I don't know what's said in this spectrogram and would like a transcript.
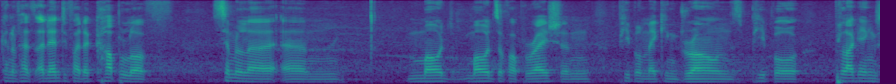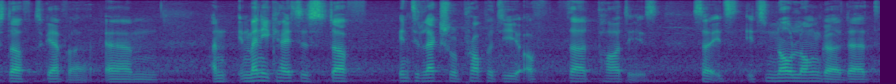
kind of has identified a couple of similar um, mode, modes of operation, people making drones, people plugging stuff together. Um, and in many cases, stuff intellectual property of third parties. So it's it's no longer that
